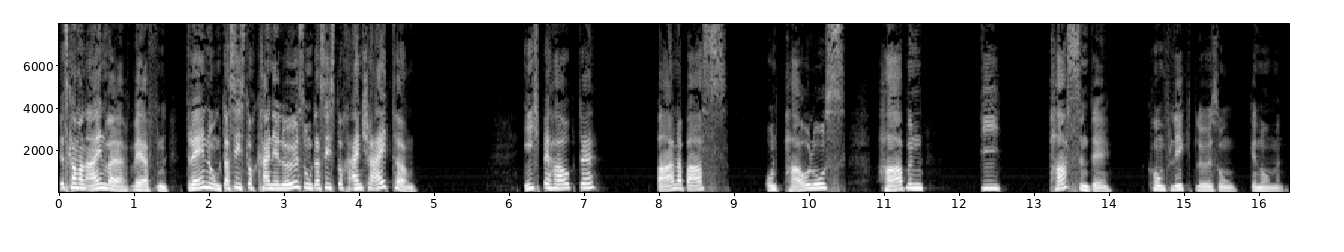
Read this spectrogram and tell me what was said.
Jetzt kann man einwerfen, Trennung, das ist doch keine Lösung, das ist doch ein Scheitern. Ich behaupte, Barnabas und Paulus haben die passende Konfliktlösung genommen.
